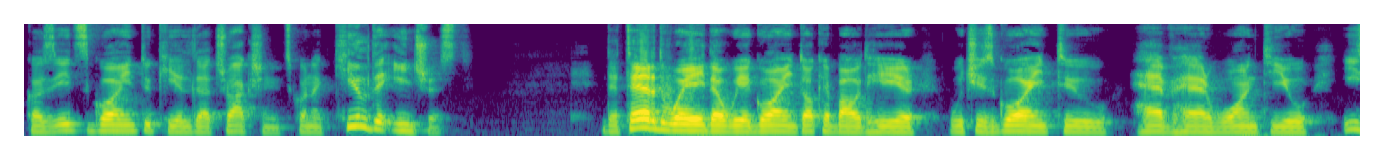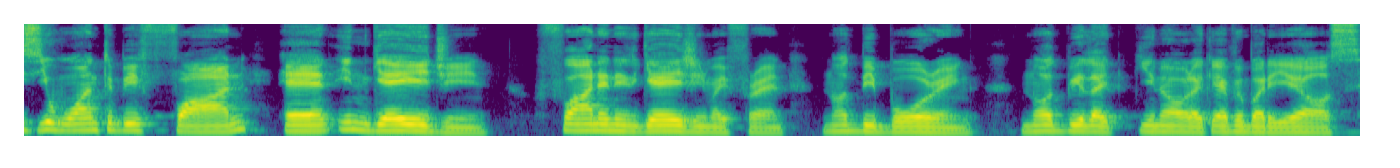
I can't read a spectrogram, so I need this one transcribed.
because it's going to kill the attraction. It's going to kill the interest. The third way that we're going to talk about here which is going to have her want you is you want to be fun and engaging. Fun and engaging my friend. Not be boring not be like you know like everybody else.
